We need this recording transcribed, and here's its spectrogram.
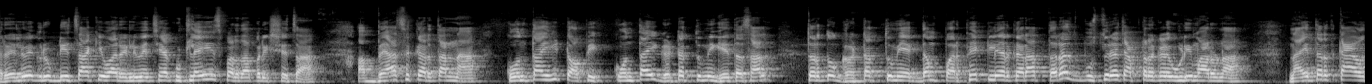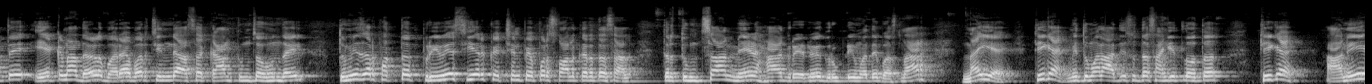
रेल्वे ग्रुप डीचा किंवा रेल्वेच्या कुठल्याही स्पर्धा परीक्षेचा अभ्यास करताना कोणताही टॉपिक कोणताही घटक तुम्ही घेत असाल तर तो घटक तुम्ही एकदम परफेक्ट क्लिअर करा तरच दुसऱ्या चॅप्टरकडे उडी मारू ना. नाहीतर काय होते एक ना धड भऱ्याभर चिंध्या असं काम तुमचं होऊन जाईल. तुम्ही जर फक्त previous year question paper solve करत असाल तर तुमचा मेळ हा रेल्वे ग्रुप डीमध्ये बसणार नाही आहे ठीक आहे मी तुम्हाला आधीसुद्धा सांगितलं होतं. ठीक आहे आणि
